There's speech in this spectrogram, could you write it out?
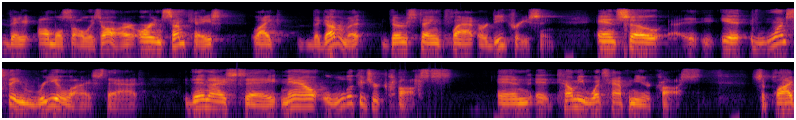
They almost always are, or in some case, like the government, they're staying flat or decreasing. And so, it, once they realize that, then I say, now look at your costs and uh, tell me what's happening to your costs. Supply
